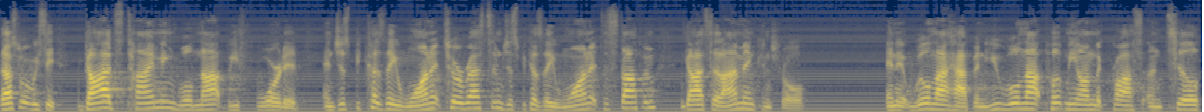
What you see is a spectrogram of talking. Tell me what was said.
that's what we see. God's timing will not be thwarted. And just because they wanted to arrest him, just because they wanted to stop him, God said, I'm in control and it will not happen. You will not put me on the cross until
